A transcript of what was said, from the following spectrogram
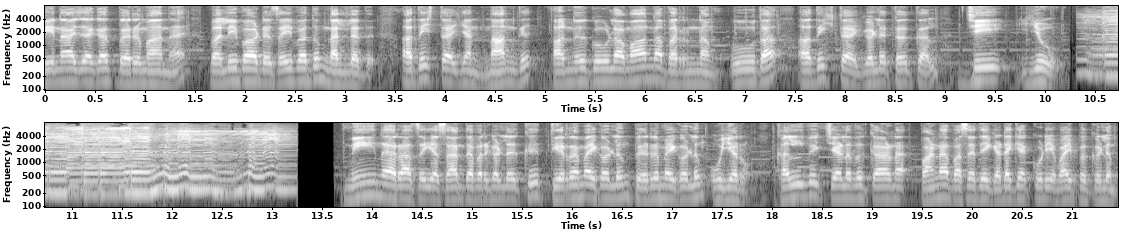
விநாயகர் பெருமான வழிபாடு செய்வதும் நல்லது. அதிர்ஷ்ட எண் நான்கு அனுகூலமான வர்ணம் ஊதா அதிர்ஷ்ட எழுத்துக்கள் ஜி யு. மீன ராசியை சார்ந்தவர்களுக்கு திறமைகளும் பெருமைகளும் உயரும். கல்வி செலவுக்கான பண வசதி கிடைக்கக்கூடிய வாய்ப்புகளும்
